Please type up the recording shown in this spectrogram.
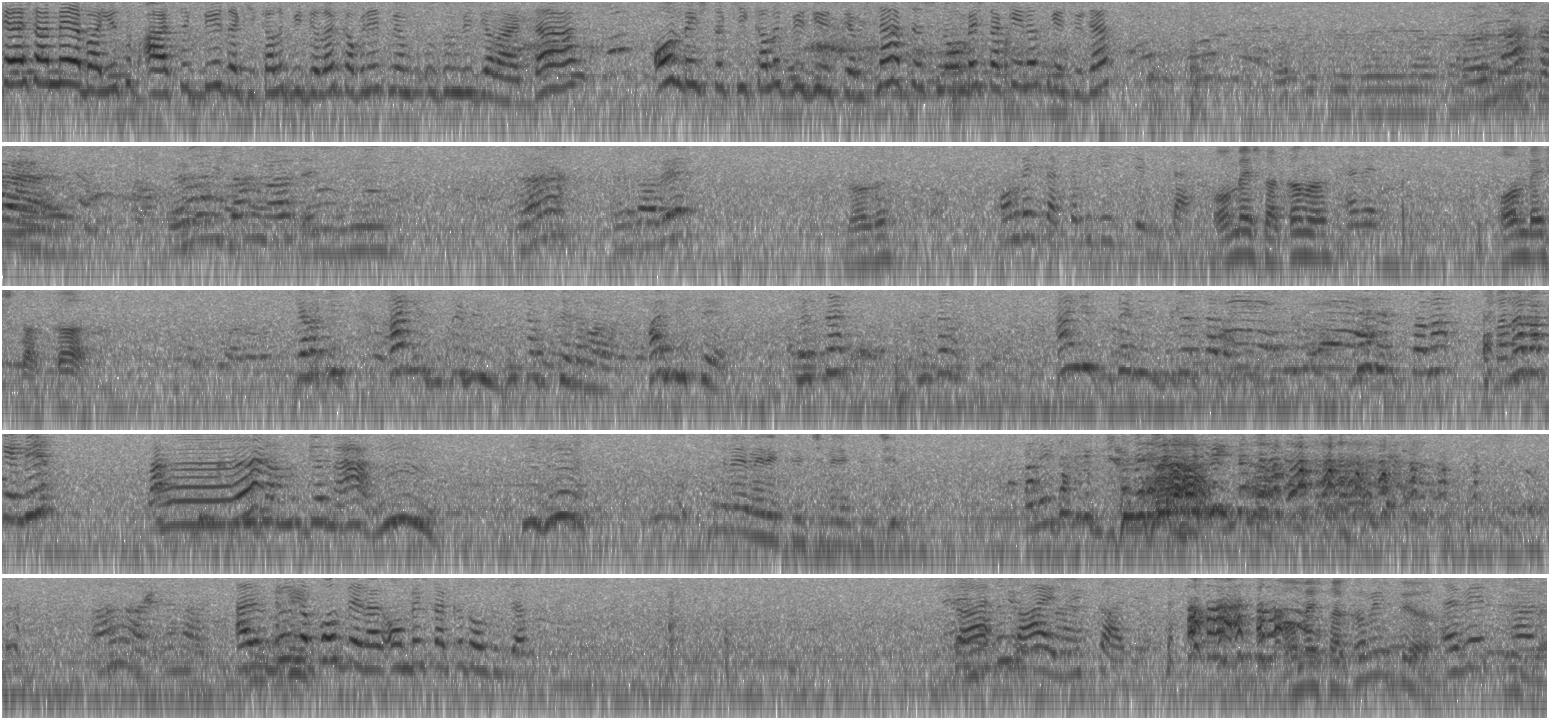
Arkadaşlar merhaba. YouTube artık 1 dakikalık videoları kabul etmiyormuş uzun videolarda. 15 dakikalık video istiyormuş. Ne yapacağız şimdi? 15 dakikayı nasıl geçireceğiz? Ölmemişler. Ölmemiş lan bunlar. Ha? Evet abi. Ne oldu? 15 dakika video istiyor bizden. 15 dakika mı? Evet. 15 dakika. Gel bakayım. Benim elektrikçim elektrikçim. Hadi durun da poz verin. hadi 15 dakika dolduracağız. Daha, daha 53 saniye. 15 dakika mı istiyor? Evet. Güzel.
